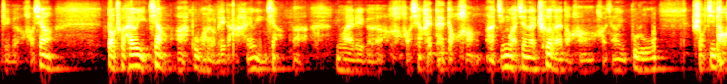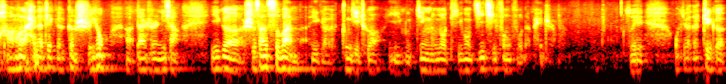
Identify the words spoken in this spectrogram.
这个好像。倒车还有影像啊，不光有雷达，还有影像啊。另外，这个好像还带导航啊。尽管现在车载导航好像不如手机导航来的这个更实用啊，但是你想，一个十三四万的一个中级车，已经能够提供极其丰富的配置。所以，我觉得这个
